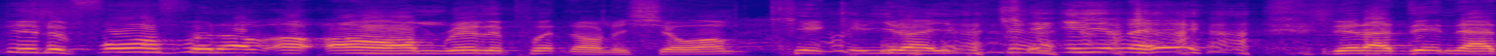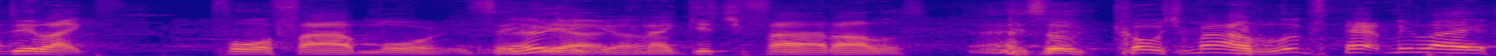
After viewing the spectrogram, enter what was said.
then the fourth one, I'm, oh, oh, I'm really putting on the show. I'm kicking. You know, you kicking your leg. then I did. I did like four or five more and said, There "Yeah, can I get you five dollars?" And so Coach Miles looked at me like,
